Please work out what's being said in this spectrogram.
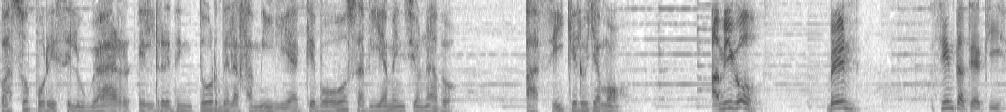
pasó por ese lugar el redentor de la familia que Booz había mencionado. Así que lo llamó. Amigo, ven, siéntate aquí.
